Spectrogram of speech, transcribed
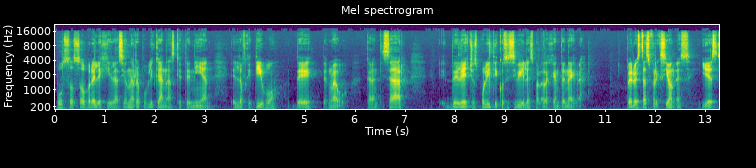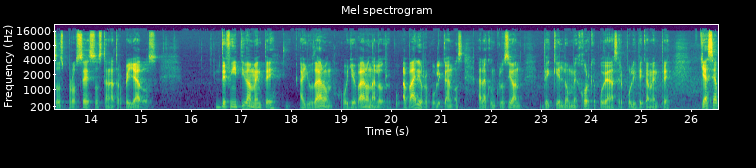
puso sobre legislaciones republicanas que tenían el objetivo de, de nuevo, garantizar eh, derechos políticos y civiles para la gente negra. Pero estas fricciones y estos procesos tan atropellados definitivamente ayudaron o llevaron a, los, a varios republicanos a la conclusión de que lo mejor que podían hacer políticamente, ya sea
